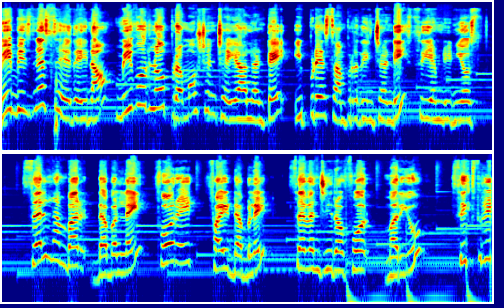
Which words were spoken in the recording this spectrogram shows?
మీ బిజినెస్ ఏదైనా మీ ఊర్లో ప్రమోషన్ చేయాలంటే ఇప్పుడే సంప్రదించండి CMD news cell number double nine four eight five double eight seven zero four మరియు six three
